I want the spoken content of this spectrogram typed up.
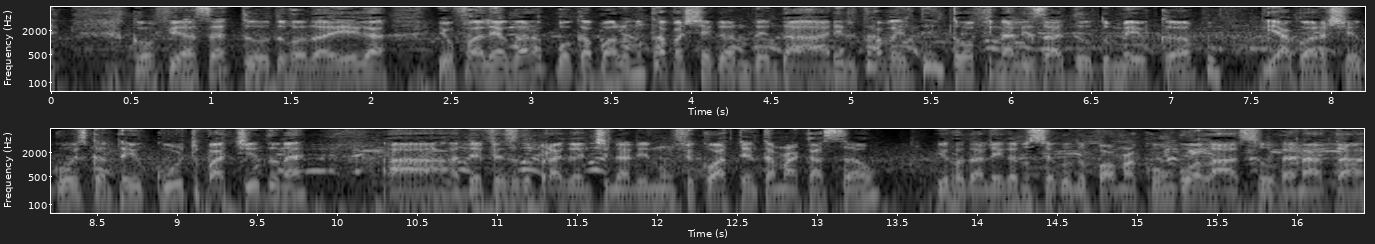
confiança é tudo, Rodaíga. Eu falei agora há pouco, a bola não estava chegando dentro da área, ele, tava, ele tentou finalizar do, do meio campo e agora chegou, escanteio curto, batido, né? A defesa do Bragantino ali não ficou atenta à marcação e Rodalega no segundo pau marcou um golaço, Renata.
